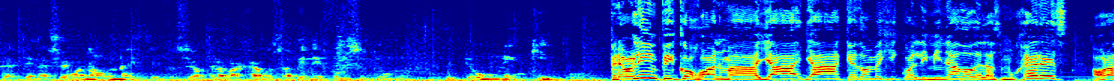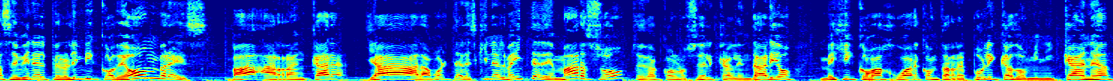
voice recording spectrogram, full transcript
pertenecemos a una institución, trabajamos a beneficio de un, de un equipo. Preolímpico, Juanma. Ya, ya quedó México eliminado de las mujeres. Ahora se viene el preolímpico de hombres. Va a arrancar ya a la vuelta de la esquina el 20 de marzo. Se da a conocer el calendario. México va a jugar contra República Dominicana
